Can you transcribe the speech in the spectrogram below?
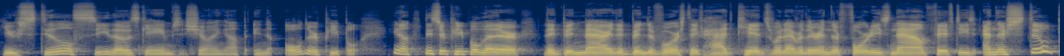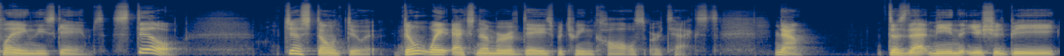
you still see those games showing up in older people. You know, these are people that are they've been married, they've been divorced, they've had kids, whatever. They're in their 40s now, 50s, and they're still playing these games. Still. Just don't do it. Don't wait X number of days between calls or texts. Now, does that mean that you should be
